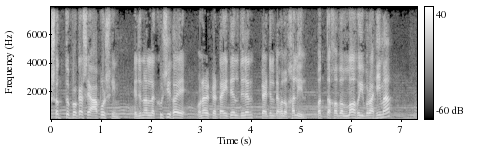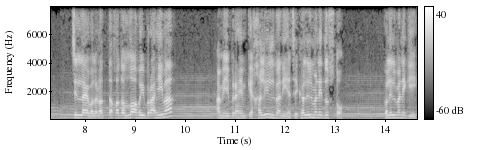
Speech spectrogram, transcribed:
সত্য প্রকাশে আপোষহীন, এজন্য আল্লাহ খুশি হয়ে ওনার একটা টাইটেল দিলেন, টাইটেলটা হলো খালিল। অত্তাখাদাল্লাহ ইব্রাহিমা। চিল্লায় বলেন, অত্তাখাদাল্লাহ ইব্রাহিমা। আমি ইব্রাহিমকে খালিল বানিয়েছি। খালিল মানে দোস্ত। খলিল মানে কি?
